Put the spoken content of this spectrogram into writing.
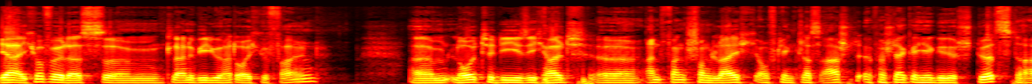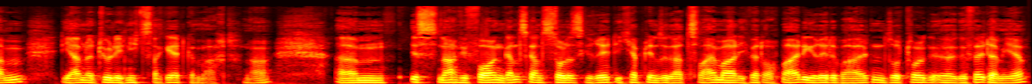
Ja, ich hoffe, das ähm, kleine Video hat euch gefallen. Ähm, Leute, die sich halt äh, anfangs schon gleich auf den Class A-Verstärker hier gestürzt haben, die haben natürlich nichts verkehrt gemacht. Ne? Ähm, ist nach wie vor ein ganz, ganz tolles Gerät. Ich habe den sogar zweimal, ich werde auch beide Geräte behalten, so toll äh, gefällt er mir.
